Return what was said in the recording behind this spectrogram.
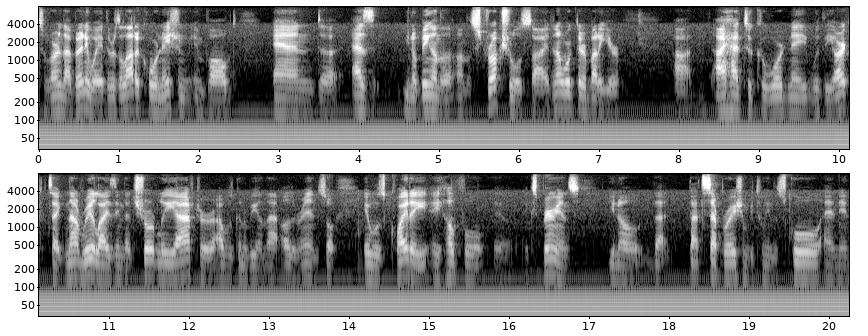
to learn that. But anyway, there was a lot of coordination involved, and uh, as you know, being on the on the structural side, and I worked there about a year. Uh, I had to coordinate with the architect, not realizing that shortly after I was going to be on that other end. So it was quite a, a helpful uh, experience, you know, that, that separation between the school and in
